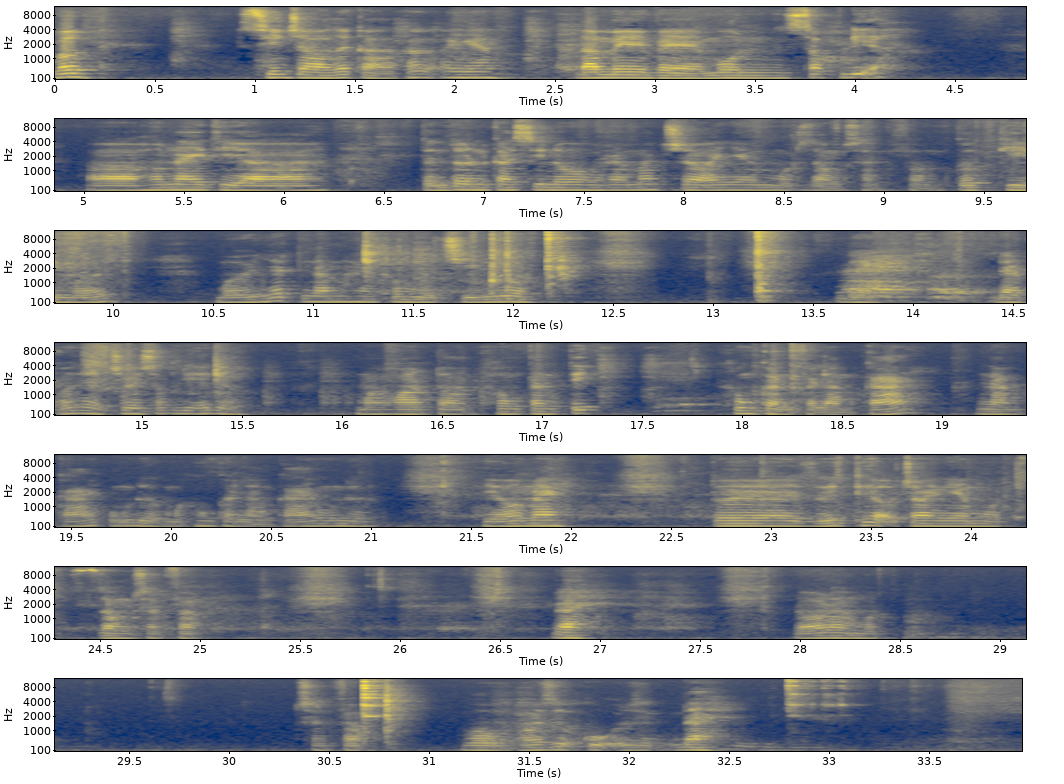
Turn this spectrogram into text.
Vâng, xin chào tất cả các anh em. Đam mê về môn sóc đĩa. À, Hôm nay thì à, Tấn Tuân Casino ra mắt cho anh em một dòng sản phẩm cực kỳ mới Mới nhất năm 2019 luôn. Để, để có thể chơi sóc đĩa được Mà hoàn toàn không tăng tích Không cần phải làm cái Làm cái cũng được mà không cần làm cái cũng được. Thì hôm nay tôi giới thiệu cho anh em một dòng sản phẩm. Đây Đó là một sản phẩm, gồm có dụng cụ đây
